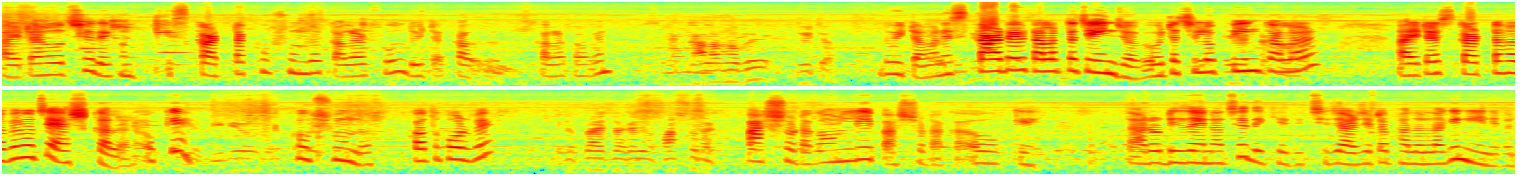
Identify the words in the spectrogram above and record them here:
আর এটা হচ্ছে দেখুন স্কার্টটা খুব সুন্দর কালারফুল দুইটা কালার পাবেন। কালার হবে দুইটা। দুইটা মানে স্কার্টের কালারটা চেঞ্জ হবে। ওইটা ছিল পিঙ্ক কালার আর এটার স্কার্টটা হবে হচ্ছে অ্যাশ কালার ওকে খুব সুন্দর। কত পড়বে? পাঁচশো টাকা। অনলি পাঁচশো টাকা ওকে তারও ডিজাইন আছে দেখিয়ে দিচ্ছি। যার যেটা ভালো লাগে নিয়ে নেবেন।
